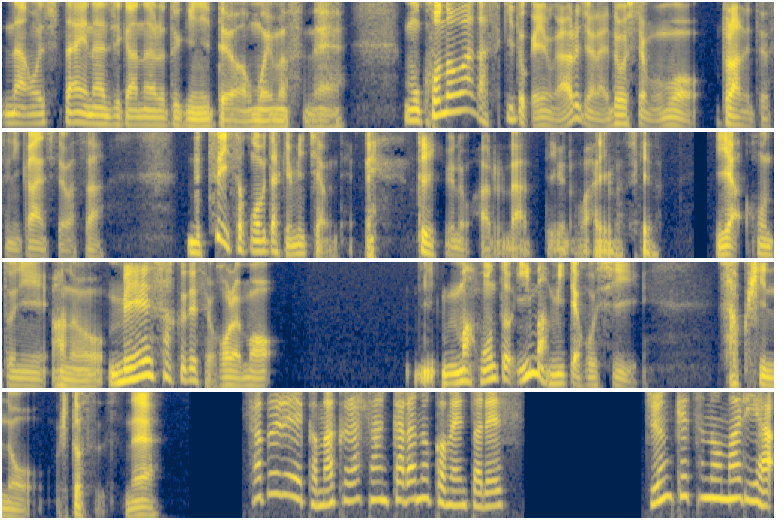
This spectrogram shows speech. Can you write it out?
直したいな、時間のある時にっては思いますね。もうこの輪が好きとかいうのがあるじゃないどうしてももう、プラネテスに関してはさ。で、ついそこだけ見ちゃうんだよね。っていうのはあるなっていうのもありますけど。いや、本当に、あの、名作ですよ、これも。まあ本当今見てほしい作品の一つですね。サブレー鎌倉さんからのコメントです。純潔のマリア。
